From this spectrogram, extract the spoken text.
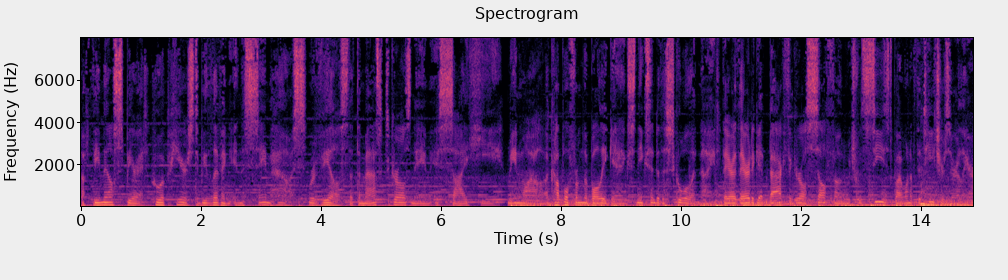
a female spirit, who appears to be living in the same house, reveals that the masked girl's name is Sai Hee. Meanwhile, a couple from the bully gang sneaks into the school at night. They are there to get back the girl's cell phone, which was seized by one of the teachers earlier.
